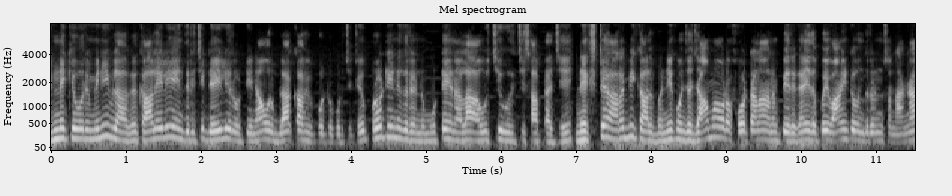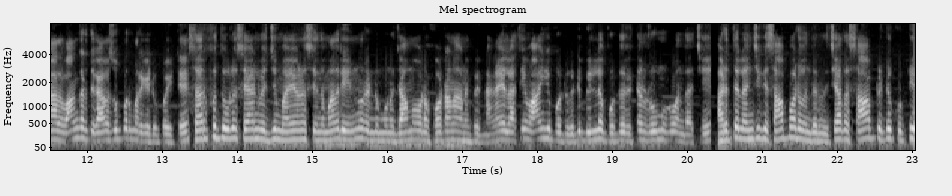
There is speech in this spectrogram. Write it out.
இன்னைக்கு ஒரு மினி விலாக் காலையிலேயே எந்திரிச்சு டெய்லி ரொட்டீனா ஒரு பிளாக் காஃபி போட்டு குடிச்சிட்டு புரோட்டீனுக்கு ரெண்டு முட்டையை நல்லா அவிச்சு உரிச்சு சாப்பிட்டாச்சு. நெக்ஸ்ட் அரபி கால் பண்ணி கொஞ்சம் ஜாமாவோட போட்டோலாம் அனுப்பியிருக்கேன். இதை போய் வாங்கிட்டு வந்துருன்னு சொன்னாங்க. அதை வாங்குறதுக்காக சூப்பர் மார்க்கெட்டுக்கு போயிட்டு சர்ஃபு தூள் சாண்ட்விச் மயோனஸ் இந்த மாதிரி இன்னும் ரெண்டு மூணு ஜாமாவோட போட்டோலாம் அனுப்பியிருந்தாங்க. எல்லாத்தையும் வாங்கி போட்டுக்கிட்டு பில்லை போட்டு ரிட்டர்ன் ரூமுக்கு வந்தாச்சு. அடுத்து லஞ்சுக்கு சாப்பாடு வந்துருந்துச்சு. அதை சாப்பிட்டுட்டு குட்டி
